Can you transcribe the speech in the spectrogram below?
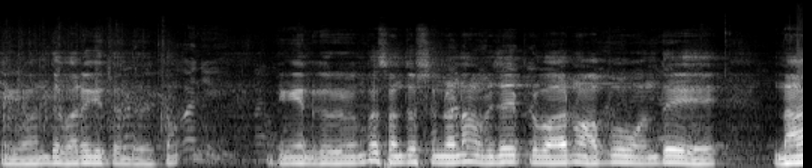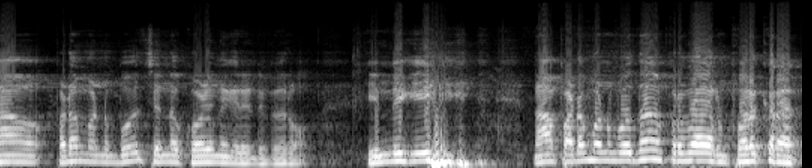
நீங்கள் வந்து வருகை தந்ததுக்கும் நீங்கள் எனக்கு ரொம்ப சந்தோஷம் என்னென்னா விஜய் பிரபாகரனும் அப்புவும் வந்து நான் படம் பண்ணும்போது சின்ன குழந்தைங்க ரெண்டு பேரும். இன்றைக்கி நான் படம் பண்ணும்போது தான் பிரபாகரன் பிறக்கிறார்.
